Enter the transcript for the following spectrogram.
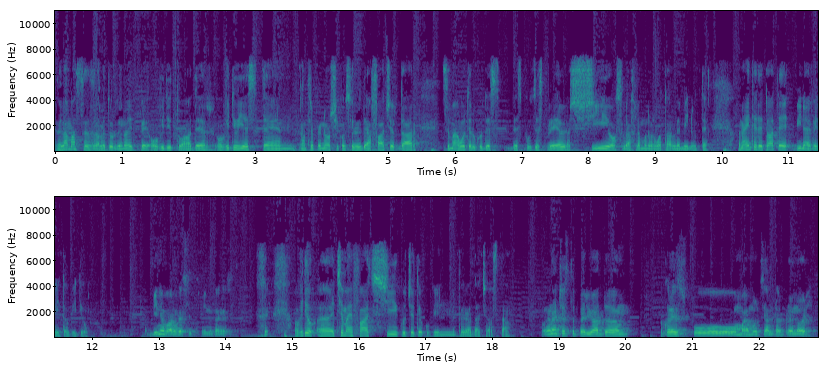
Îl am astăzi alături de noi pe Ovidiu Toader. Ovidiu este antreprenor și consilier de afaceri, dar sunt mai multe lucruri de, de spus despre el și o să le aflăm în următoarele minute. Înainte de toate, bine ai venit, Ovidiu! Bine v-am găsit, bine te-am găsit! Ovidiu, uh, ce mai faci și cu ce te ocupi în perioada aceasta? În această perioadă lucrez cu mai mulți antreprenori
